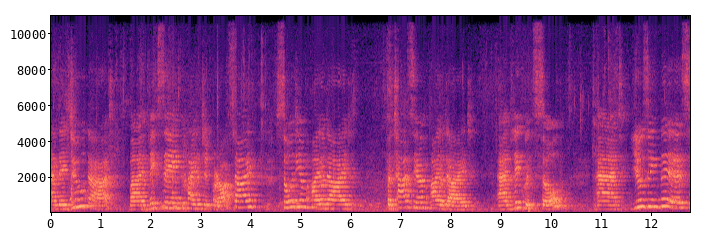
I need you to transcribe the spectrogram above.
And they do that by mixing hydrogen peroxide, sodium iodide, potassium iodide, and liquid soap. And using this,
